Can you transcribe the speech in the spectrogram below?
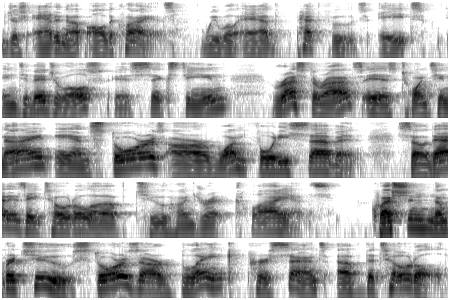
just adding up all the clients. We will add pet foods, 8, individuals is 16, Restaurants is 29 and stores are 147. So that is a total of 200 clients. Question number two stores are blank percent of the total.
